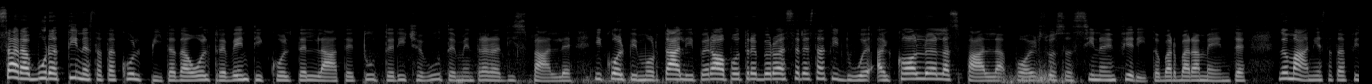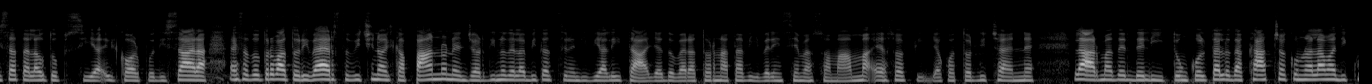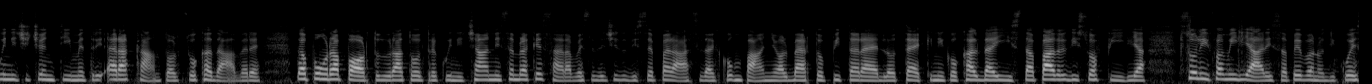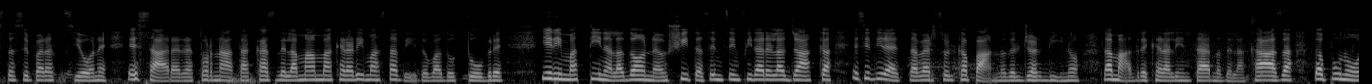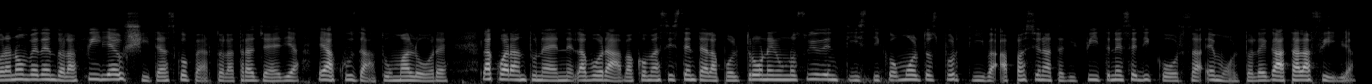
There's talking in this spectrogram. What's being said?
Sara Burattini è stata colpita da oltre 20 coltellate, tutte ricevute mentre era di spalle. I colpi mortali però potrebbero essere stati due, al collo e alla spalla, poi il suo assassino è infierito barbaramente. Domani è stata fissata l'autopsia, il corpo di Sara è stato trovato riverso vicino al capanno nel giardino dell'abitazione di Viale Italia, dove era tornata a vivere insieme a sua mamma e a sua figlia, 14enne. L'arma del delitto, un coltello da caccia con una lama di 15 cm, era accanto al suo cadavere. Dopo un rapporto durato oltre 15 anni, sembra che Sara avesse deciso di separarsi dal compagno Alberto Pittarello, tecnico, caldaista, padre di sua figlia. Solo i familiari sapevano di questa separazione e Sara era tornata a casa della mamma che era rimasta vedova ad ottobre. Ieri mattina la donna è uscita senza infilare la giacca e si è diretta verso il capanno del giardino. La madre, che era all'interno della casa, dopo un'ora, non vedendo la figlia, è uscita e ha scoperto la tragedia e ha accusato un malore. La 41 41enne, lavorava come assistente alla poltrona in uno studio dentistico molto sportiva, appassionata di fitness e di corsa e molto legata alla figlia.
